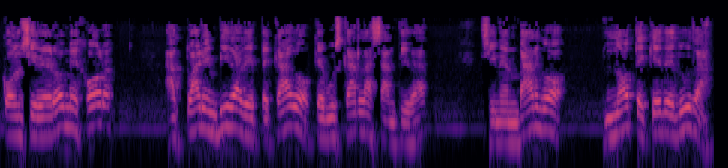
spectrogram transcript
consideró mejor actuar en vida de pecado que buscar la santidad. Sin embargo, no te quede duda.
